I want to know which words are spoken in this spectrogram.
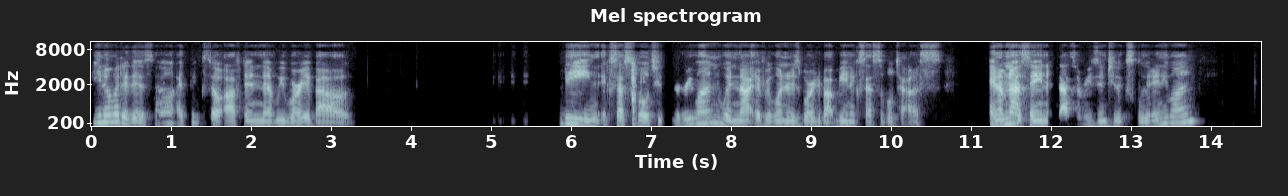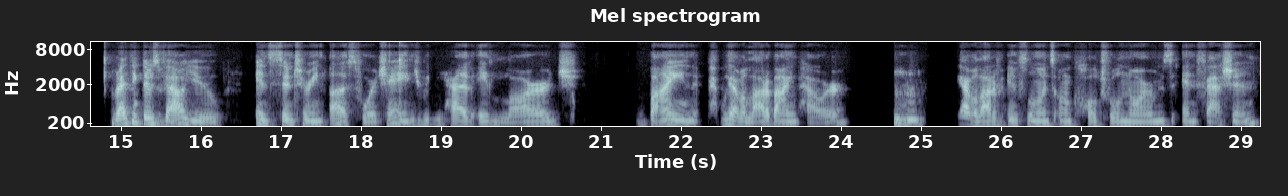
You know what it is though? I think so often that we worry about being accessible to everyone when not everyone is worried about being accessible to us. And I'm not saying that that's a reason to exclude anyone, but I think there's value in centering us for a change. We have a large buying, we have a lot of buying power. hmm We have a lot of influence on cultural norms and fashion.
